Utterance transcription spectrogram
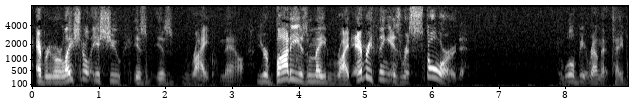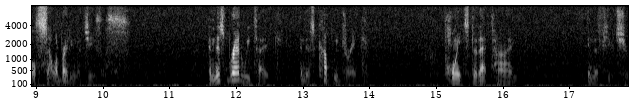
Every relational issue is, is right now. Your body is made right. Everything is restored. And we'll be around that table celebrating with Jesus. And this bread we take and this cup we drink points to that time in the future.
